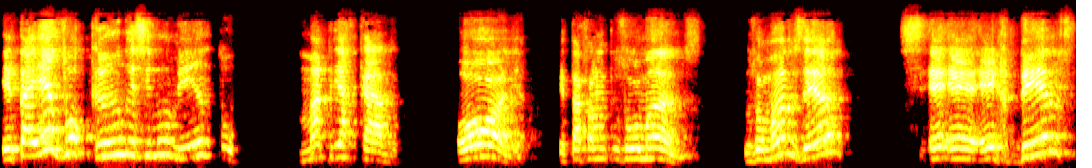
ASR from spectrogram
Ele está evocando esse momento matriarcado. Olha, ele está falando para os romanos. Os romanos eram é, é, herdeiros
